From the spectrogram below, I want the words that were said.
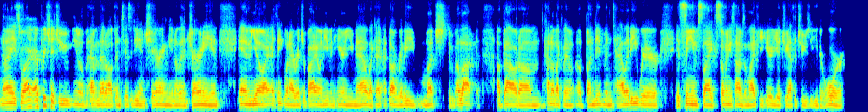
Nice. Well, I, I appreciate you, you know, having that authenticity and sharing, you know, that journey. And, and, you know, I, I think when I read your bio and even hearing you now, like I, I thought really much, a lot about um, kind of like the abundant mentality where it seems like so many times in life you hear, yet you have to choose either or.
